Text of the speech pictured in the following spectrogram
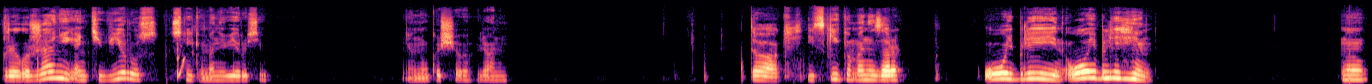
приложень, антивірус. Скільки в мене вірусів? А ну-ка ще глянемо. Так, і скільки в мене зараз. Ой, блін, ой, блін. Ну.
